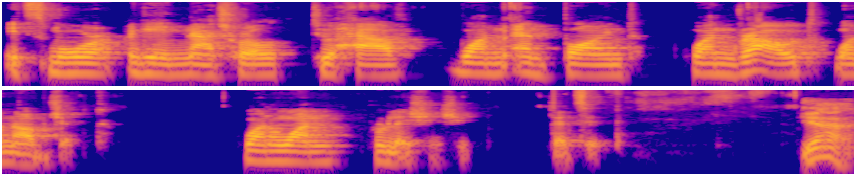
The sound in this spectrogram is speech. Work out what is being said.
It's more again natural to have one endpoint, one route, one object one-on-one relationship. That's it. Yeah,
